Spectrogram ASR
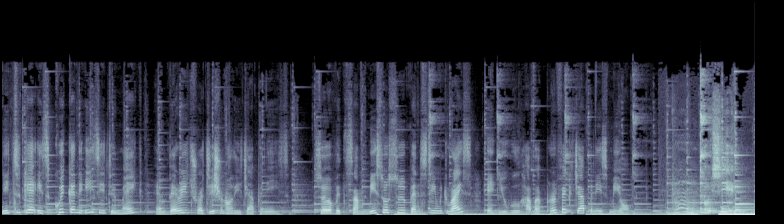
Nitsuke is quick and easy to make and very traditionally Japanese. Serve with some miso soup and steamed rice and you will have a perfect Japanese meal. Mm,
